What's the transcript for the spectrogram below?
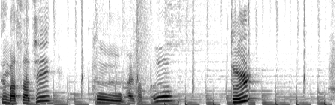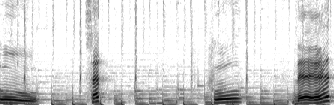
등 마사지, 후, 발 닫고, 둘, 후, 셋, 후, 넷.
